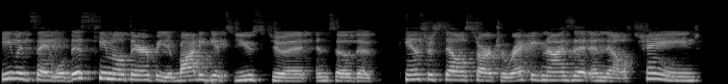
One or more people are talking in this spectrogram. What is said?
he would say, Well, this chemotherapy, your body gets used to it. And so the cancer cells start to recognize it and they'll change.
